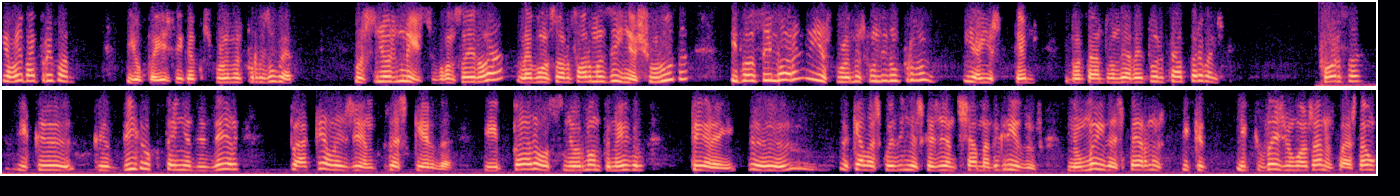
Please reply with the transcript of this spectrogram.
ele vai por aí fora. E o país fica com os problemas por resolver os senhores ministros vão sair lá, levam a sua reformazinha choruda e vão-se embora e os problemas continuam por lá. E é isto que temos. E, portanto, onde a abertura está de parabéns. Força e que, que diga o que tem a dizer para aquela gente da esquerda e para o senhor Montenegro terem uh, aquelas coisinhas que a gente chama de grisos no meio das pernas e que, e que vejam aos anos que lá estão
